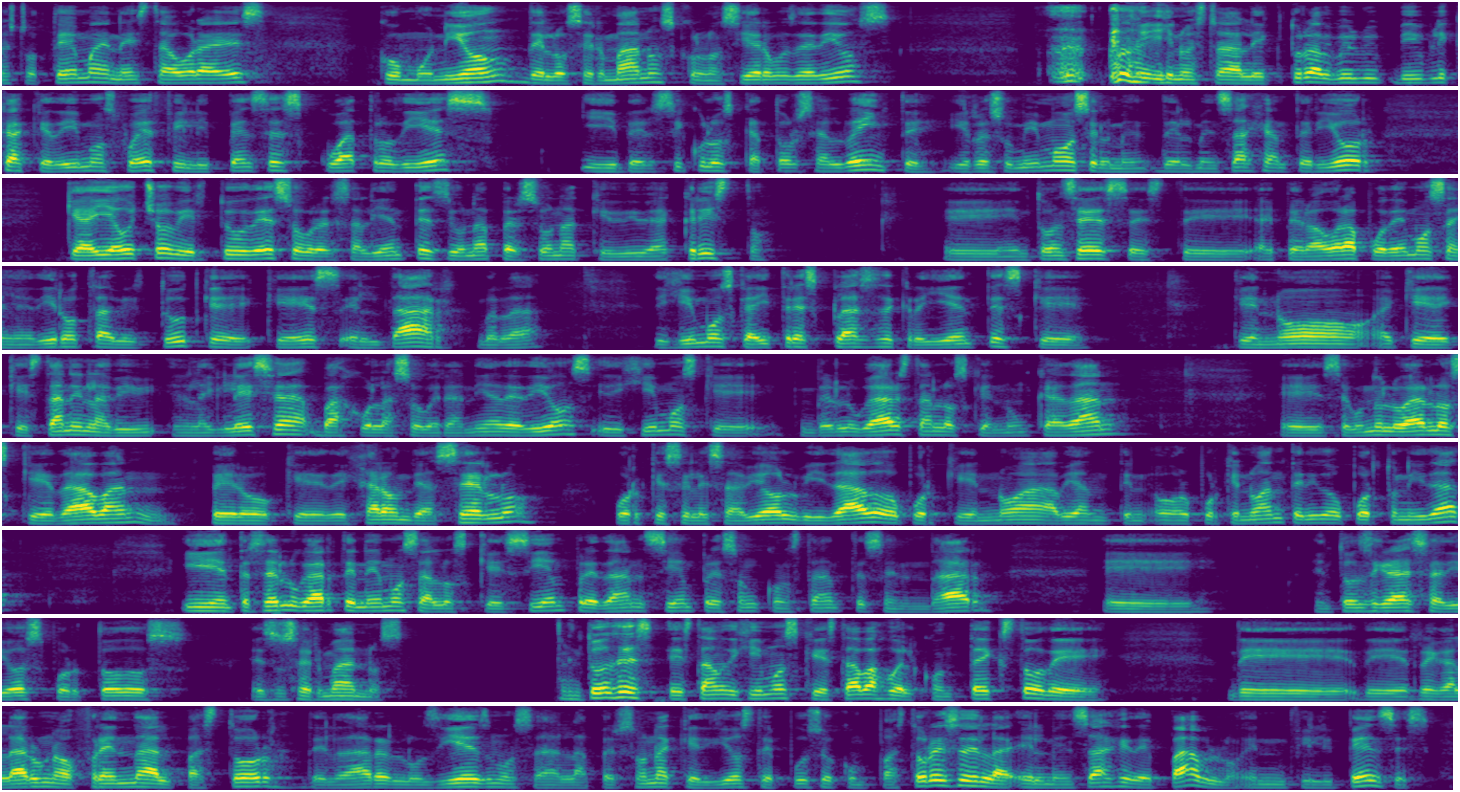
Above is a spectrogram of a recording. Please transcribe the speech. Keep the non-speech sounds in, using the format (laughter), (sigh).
nuestro tema en esta hora es comunión de los hermanos con los siervos de Dios. (clears throat) y nuestra lectura bíblica que dimos fue Filipenses 4.10 y versículos 14 al 20. Y resumimos el, del mensaje anterior que hay ocho virtudes sobresalientes de una persona que vive a Cristo. Eh, entonces, este, pero ahora podemos añadir otra virtud que, que, es el dar, ¿verdad? Dijimos que hay tres clases de creyentes que, que, no, que, que están en la, en la, iglesia bajo la soberanía de Dios y dijimos que en primer lugar están los que nunca dan, eh, en segundo lugar los que daban pero que dejaron de hacerlo porque se les había olvidado o porque no, habían o porque no han tenido oportunidad. Y en tercer lugar tenemos a los que siempre dan, siempre son constantes en dar. Eh, entonces gracias a Dios por todos esos hermanos. Entonces dijimos que está bajo el contexto de, de, regalar una ofrenda al pastor, de dar los diezmos a la persona que Dios te puso como pastor. Ese es el mensaje de Pablo en Filipenses.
